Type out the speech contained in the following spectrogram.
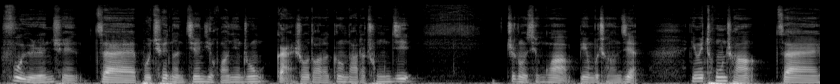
富裕人群在不确定经济环境中感受到了更大的冲击。这种情况并不常见，因为通常在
